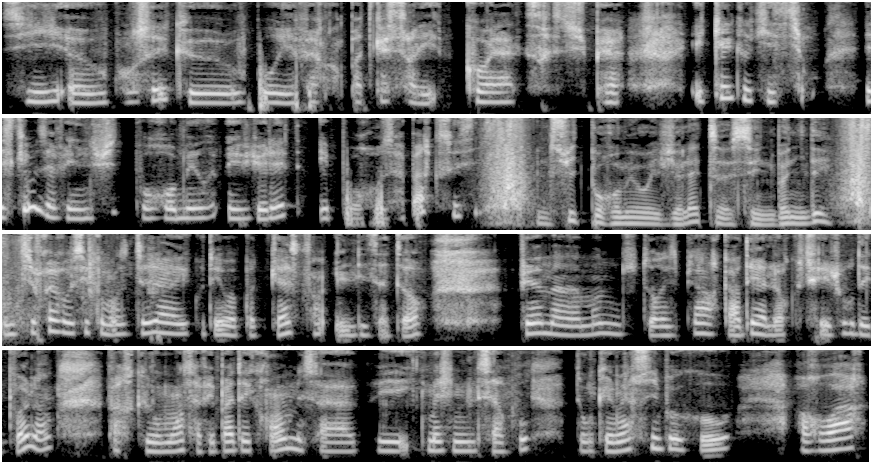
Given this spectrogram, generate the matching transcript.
si euh, vous pensez que vous pourriez faire un podcast sur les koalas. Ce serait super. Et quelques questions. Est-ce que vous avez une suite pour Roméo et Violette et pour Rosa Parks aussi? Une suite pour Roméo et Violette, c'est une bonne idée. Mon petit frère aussi commence déjà à écouter vos podcasts. Hein, il les adore. Puis ma maman nous autorise bien à regarder alors que c'est les jours d'école, hein, parce qu'au moins ça fait pas d'écran, mais ça fait imaginer le cerveau. Donc euh, merci beaucoup, au revoir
